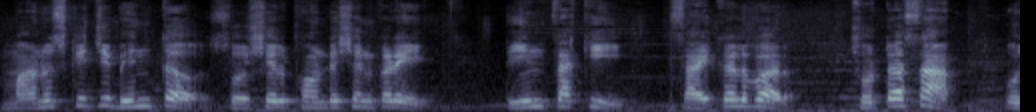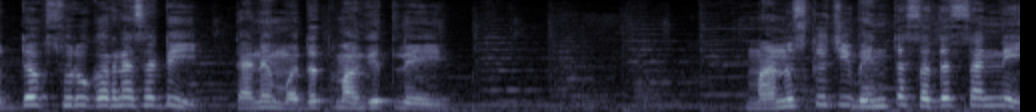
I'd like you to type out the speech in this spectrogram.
माणुसकीची भिंत सोशल फाउंडेशनकडे तीन चाकी सायकलवर छोटासा उद्योग सुरू करण्यासाठी त्याने मदत मागितली. माणुसकीची भिंत सदस्यांनी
